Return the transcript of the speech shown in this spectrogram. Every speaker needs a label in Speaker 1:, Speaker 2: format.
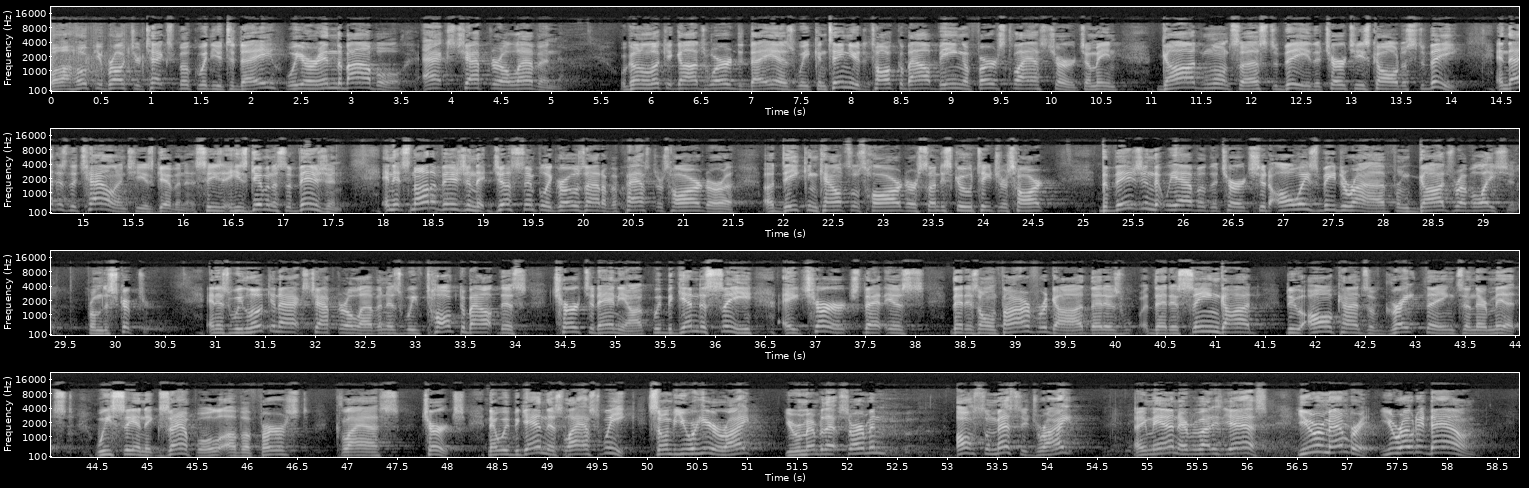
Speaker 1: Well, I hope you brought your textbook with you today. We are in the Bible, Acts chapter 11. We're going to look at God's Word today as we continue to talk about being a first class church. I mean, God wants us to be the church He's called us to be. And that is the challenge He has given us. He's, he's given us a vision. And it's not a vision that just simply grows out of a pastor's heart or a, a deacon council's heart or a Sunday school teacher's heart. The vision that we have of the church should always be derived from God's revelation from the scripture. And as we look in Acts chapter 11, as we've talked about this church at Antioch, we begin to see a church that is, that is on fire for God, that is, that is seeing God do all kinds of great things in their midst. We see an example of a first class church. Now, we began this last week. Some of you were here, right? You remember that sermon? Awesome message, right? Amen. Everybody's, yes. You remember it. You wrote it down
